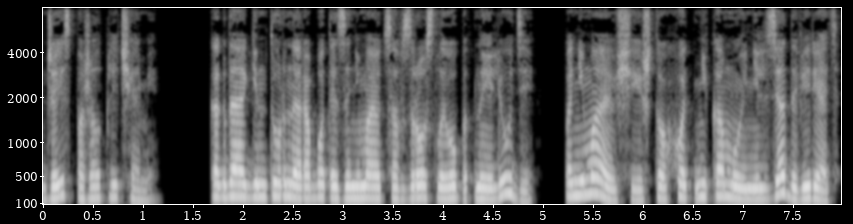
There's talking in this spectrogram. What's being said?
Джейс пожал плечами. Когда агентурной работой занимаются взрослые опытные люди, понимающие, что хоть никому и нельзя доверять,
